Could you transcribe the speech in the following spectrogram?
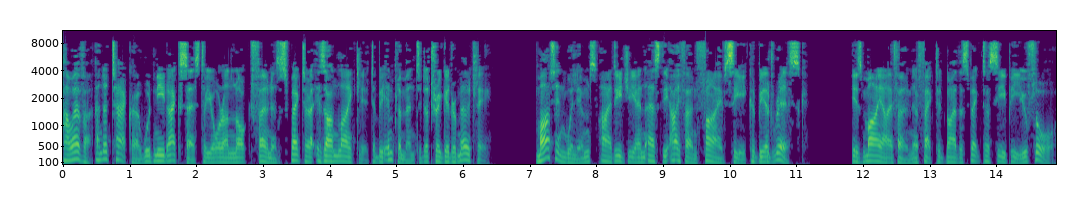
However, an attacker would need access to your unlocked phone as Spectre is unlikely to be implemented or triggered remotely. Martin Williams, IDGNS The iPhone 5C could be at risk. Is my iPhone affected by the Spectre CPU flaw?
